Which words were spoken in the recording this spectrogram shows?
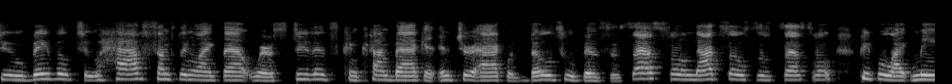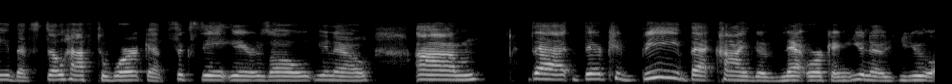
to be able to have something like that where students can come back and interact with those who've been successful, not so successful, people like me that still have to work at 68 years old, you know, um, that there could be that kind of networking you know you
